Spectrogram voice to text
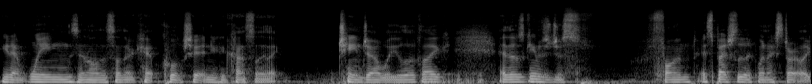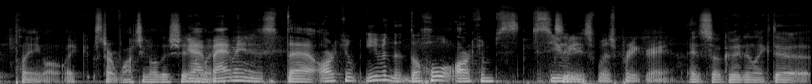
you can have wings and all this other cool shit, and you can constantly like change out what you look like, and those games are just fun, especially like when I start like playing all like start watching all this shit. yeah, like, Batman is the Arkham. Even the, the whole Arkham series Series. was pretty great. it's so good, and like the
